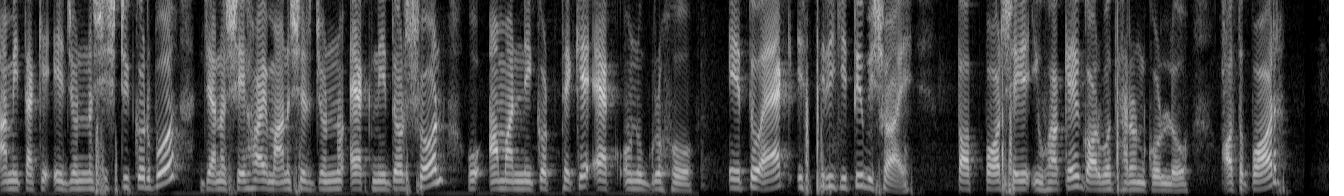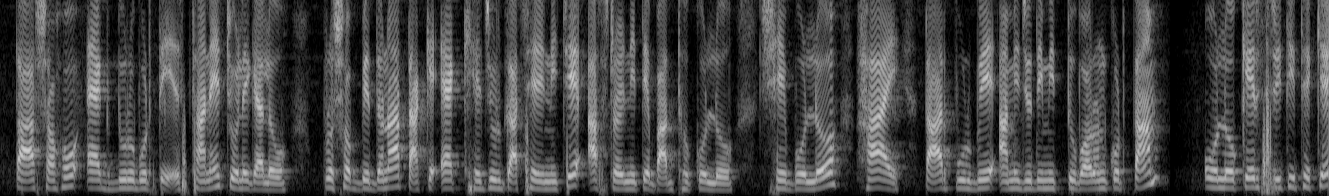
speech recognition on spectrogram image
আমি তাকে এজন্য সৃষ্টি করব যেন সে হয় মানুষের জন্য এক নিদর্শন ও আমার নিকট থেকে এক অনুগ্রহ। এ তো এক স্থিরীকৃত বিষয়। তৎপর সে ইউহাকে গর্ভধারণ করল। অতপর তা সহ এক দূরবর্তী স্থানে চলে গেল। প্রসব বেদনা তাকে এক খেজুর গাছের নিচে আশ্রয় নিতে বাধ্য করল। সে বলল, হায়, তার পূর্বে আমি যদি মৃত্যুবরণ করতাম, ও লোকের স্মৃতি থেকে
